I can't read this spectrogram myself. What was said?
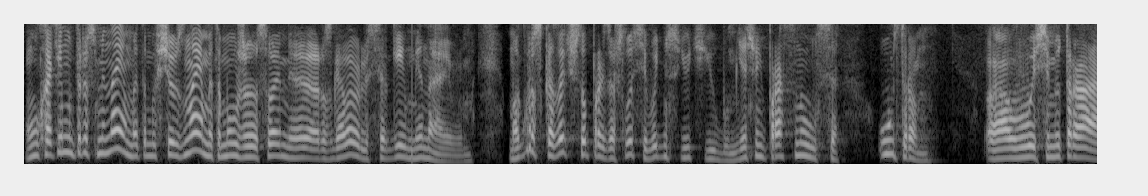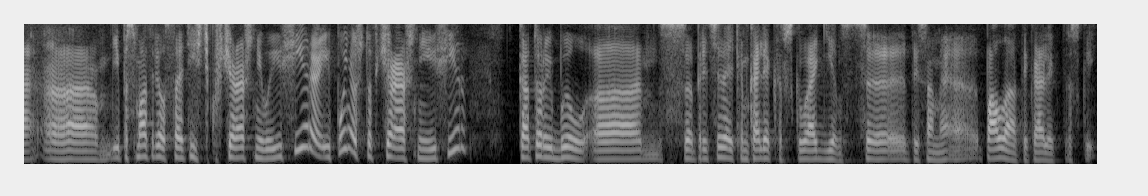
Ну, хотим интервью с Минаевым, это мы все знаем, это мы уже с вами разговаривали с Сергеем Минаевым. Могу рассказать, что произошло сегодня с YouTube. Я сегодня проснулся утром э, в 8 утра э, и посмотрел статистику вчерашнего эфира и понял, что вчерашний эфир, который был э, с председателем коллекторского агентства, этой самой палаты коллекторской,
